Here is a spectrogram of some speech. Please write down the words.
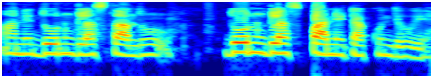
आणि दोन ग्लास तांदूळ दोन ग्लास पाणी टाकून देऊया.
